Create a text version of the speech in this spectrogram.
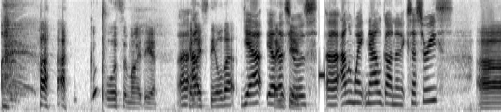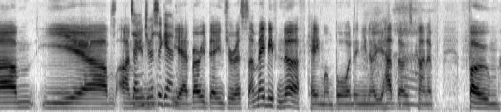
awesome idea. Uh, Can Al- I steal that? Yeah, yeah, Thank that's you. yours. Uh, Alan Wake nail gun and accessories. Um, yeah, I dangerous mean, again. Yeah, very dangerous. And maybe if Nerf came on board and you know you had those kind of foam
